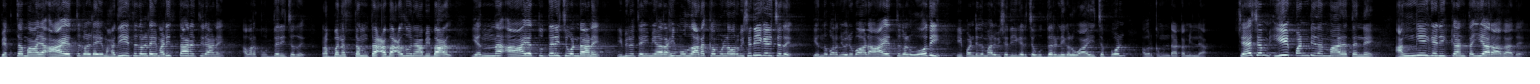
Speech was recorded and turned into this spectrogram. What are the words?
വ്യക്തമായ ആയത്തുകളുടെയും ഹദീസുകളുടെയും അടിസ്ഥാനത്തിലാണ് അവർക്ക് ഉദ്ധരിച്ചത്. എന്ന ആയത്ത് ഉദ്ധരിച്ചുകൊണ്ടാണ് ഇബിനു തൈമിയ റഹിമുള്ള അടക്കമുള്ളവർ വിശദീകരിച്ചത് എന്ന് പറഞ്ഞ് ഒരുപാട് ആയത്തുകൾ ഓതി ഈ പണ്ഡിതന്മാർ വിശദീകരിച്ച ഉദ്ധരണികൾ വായിച്ചപ്പോൾ അവർക്ക് മുണ്ടാട്ടമില്ല. ശേഷം ഈ പണ്ഡിതന്മാരെ തന്നെ അംഗീകരിക്കാൻ തയ്യാറാകാതെ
